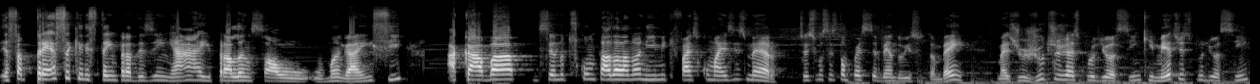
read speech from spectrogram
essa pressa que eles têm para desenhar e para lançar o, o, mangá em si acaba sendo descontada lá no anime, que faz com mais esmero. Não sei se vocês estão percebendo isso também, mas Jujutsu já explodiu assim, Kimetsu já explodiu assim,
